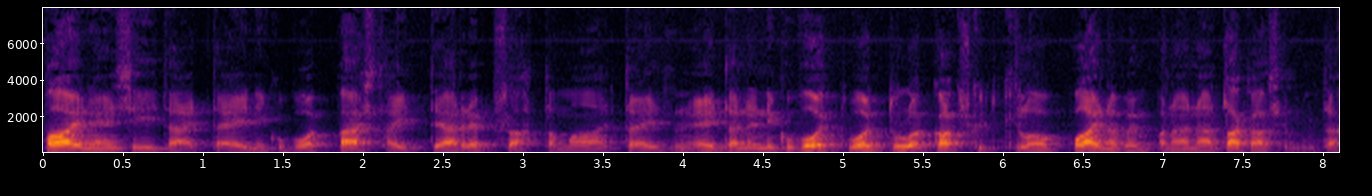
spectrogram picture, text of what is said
paineen siitä, että ei niin voi päästä itseään repsahtamaan, että ei, ei tänne niin voi, voi tulla 20 kiloa painavempana enää takaisin, mitä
